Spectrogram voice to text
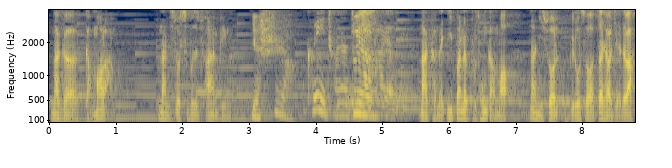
那个感冒了，那你说是不是传染病呢？也是啊，可以传染给其他人吗？那可能一般的普通感冒，那你说，比如说赵小姐对吧？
